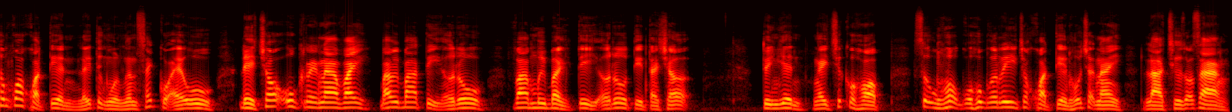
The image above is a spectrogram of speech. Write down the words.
thông qua khoản tiền lấy từ nguồn ngân sách của EU để cho Ukraine vay 33 tỷ euro và 17 tỷ euro tiền tài trợ. Tuy nhiên, ngay trước cuộc họp, sự ủng hộ của Hungary cho khoản tiền hỗ trợ này là chưa rõ ràng.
